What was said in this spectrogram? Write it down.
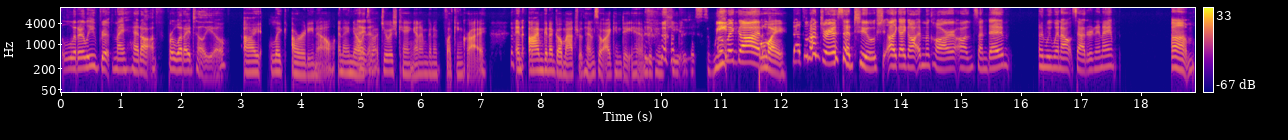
literally rip my head off for what I tell you. I like already know. And I know I it's know. about Jewish King and I'm gonna fucking cry. And I'm gonna go match with him so I can date him because he is a Oh sweet my God. boy. That's what Andrea said too. She like I got in the car on Sunday and we went out Saturday night. Um,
